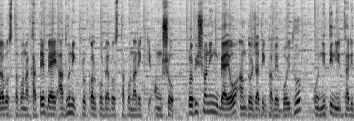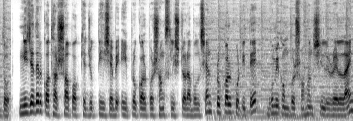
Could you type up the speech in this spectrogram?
ব্যবস্থাপনা খাতে ব্যয় আধুনিক প্রকল্প ব্যবস্থাপনার একটি অংশ। প্রভিশনিং ব্যয়ও আন্তর্জাতিকভাবে বৈধ ও নীতি নির্ধারিত। নিজেদের কথার সপক্ষে যুক্তি হিসেবে এই প্রকল্প সংশ্লিষ্টরা বলছেন, প্রকল্পটিতে ভূমিকম্প সহনশীল রেল লাইন,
